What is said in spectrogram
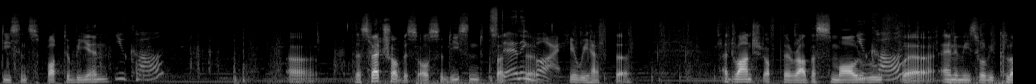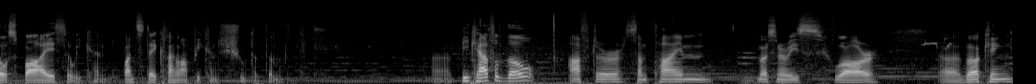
decent spot to be in. You called? Uh, the sweatshop is also decent, but uh, by. here we have the advantage of the rather small You roof called? where enemies will be close by, so we can, once they climb up, we can shoot at them. Uh, be careful though, after some time, mercenaries who are uh, working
